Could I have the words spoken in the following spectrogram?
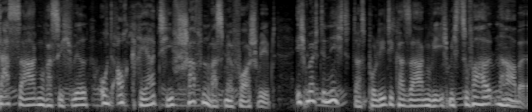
das sagen, was ich will und auch kreativ schaffen, was mir vorschwebt. Ich möchte nicht, dass Politiker sagen, wie ich mich zu verhalten habe.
